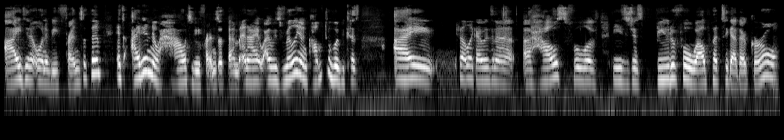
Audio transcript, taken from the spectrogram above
I didn't want to be friends with them. It's I didn't know how to be friends with them. And I, I was really uncomfortable because I felt like I was in a, a house full of these just beautiful, well put together girls.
